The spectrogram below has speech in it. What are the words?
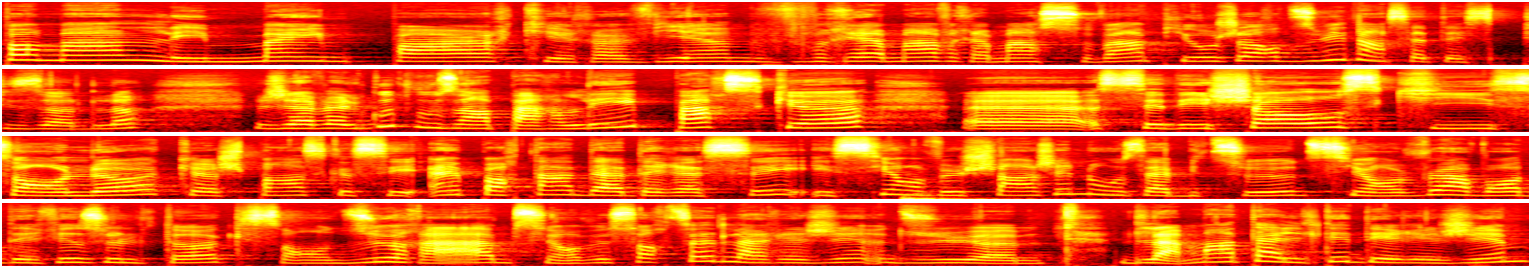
pas mal les mêmes peurs qui reviennent vraiment, vraiment souvent. Puis aujourd'hui, dans cet épisode-là, j'avais le goût de vous en parler parce que euh, c'est des choses qui sont là que je pense que c'est important d'adresser. Et si on veut changer nos habitudes, si on veut avoir des résultats qui sont durables, si on veut sortir de la, régime, du, euh, de la mentalité des régimes,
